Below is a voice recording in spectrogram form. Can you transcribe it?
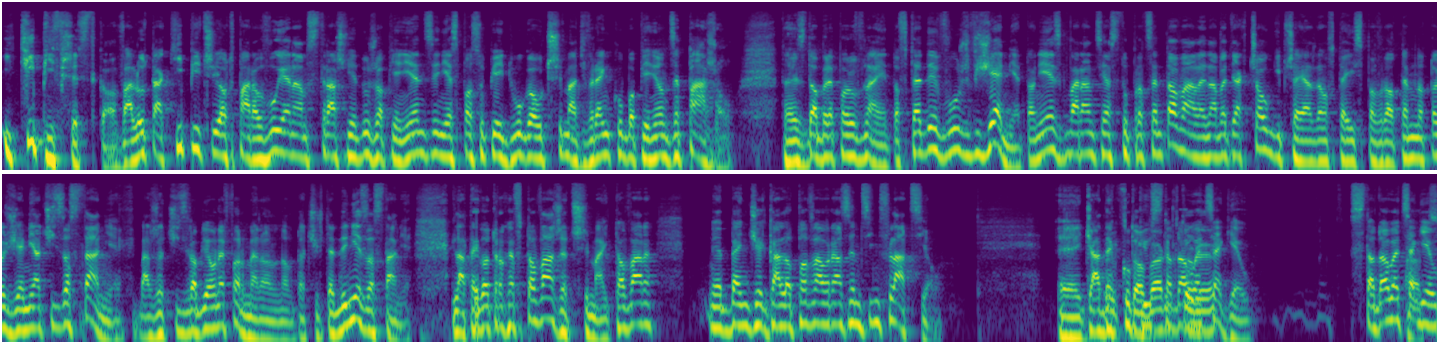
I kipi wszystko. Waluta kipi, czyli odparowuje nam strasznie dużo pieniędzy, nie sposób jej długo utrzymać w ręku, bo pieniądze parzą. To jest dobre porównanie. To wtedy włóż w ziemię. To nie jest gwarancja stuprocentowa, ale nawet jak czołgi przejadą w tej z powrotem, no to ziemia ci zostanie. Chyba, że ci zrobią reformę rolną. To ci wtedy nie zostanie. Dlatego trochę w towarze trzymaj. Towar e, będzie galopował razem z inflacją. E, dziadek kupił towar, stodołę który... cegieł. Stodołę cegieł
